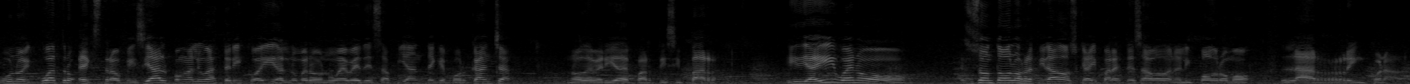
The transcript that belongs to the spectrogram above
1 y 4 extraoficial. Pónganle un asterisco ahí al número 9 desafiante que por cancha no debería de participar. Y de ahí, bueno, esos son todos los retirados que hay para este sábado en el hipódromo La Rinconada.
